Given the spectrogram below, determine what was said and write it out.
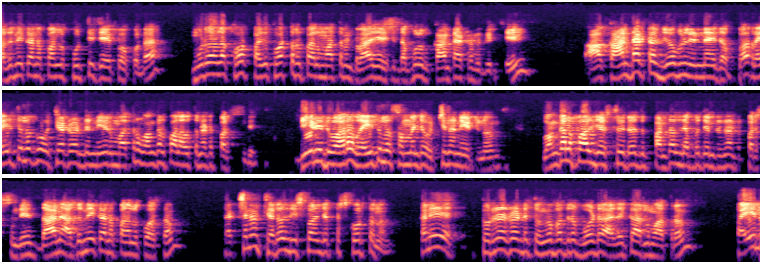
ఆధునీకరణ పనులు పూర్తి చేయకోకుండా మూడు వందల కోట్ పది కోట్ల రూపాయలు మాత్రం డ్రా చేసి డబ్బులు కాంట్రాక్టర్కి ఇచ్చి ఆ కాంట్రాక్టర్ జోబులు ఉన్నాయి తప్ప రైతులకు వచ్చేటువంటి నీరు మాత్రం వంగలపాలు అవుతున్నట్టు పరిస్థితి. దీని ద్వారా రైతులకు సంబంధించి వచ్చిన నీటిను వంగలపాలు చేస్తూ ఈరోజు పంటలు దెబ్బతింటున్నట్టు పరిస్థితి. దాని ఆధునీకరణ పనుల కోసం తక్షణం చర్యలు తీసుకోవాలని చెప్పేసి కోరుతున్నాం. కానీ ఉన్నటువంటి తుంగభద్ర బోర్డు అధికారులు మాత్రం పైన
